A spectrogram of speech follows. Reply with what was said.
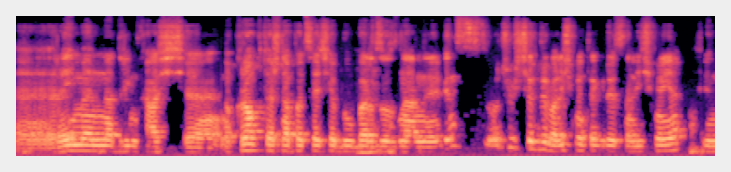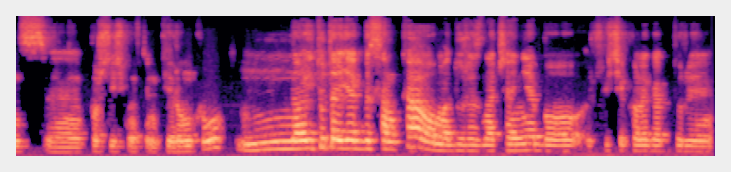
E, Rayman na Dreamcastie, no Krok też na PC był mhm. bardzo znany, więc oczywiście odgrywaliśmy te gry, znaliśmy je, więc e, poszliśmy w tym kierunku. No i tutaj jakby sam KO ma duże znaczenie, bo oczywiście kolega, który,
